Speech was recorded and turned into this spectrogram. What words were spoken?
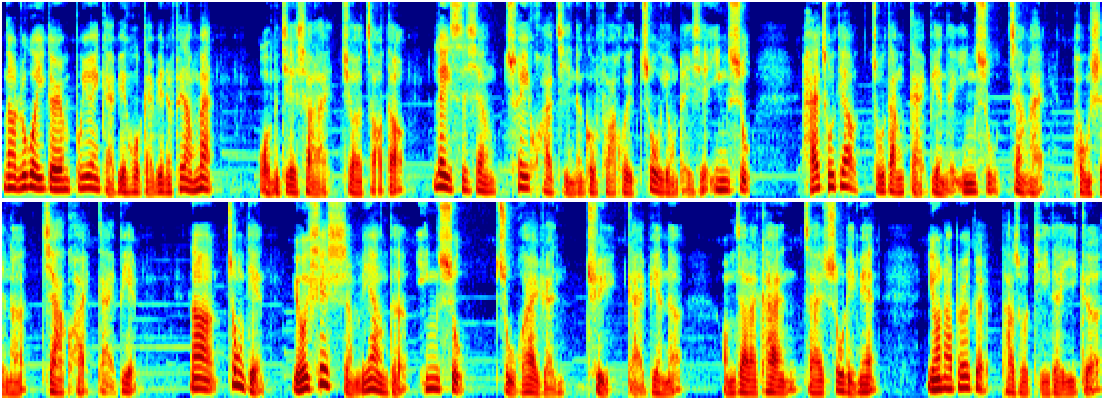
那如果一个人不愿意改变或改变得非常慢，我们接下来就要找到类似像催化剂能够发挥作用的一些因素，排除掉阻挡改变的因素障碍，同时呢，加快改变。那重点有一些什么样的因素阻碍人去改变呢？我们再来看在书里面 y o n a Berger 他所提的一个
